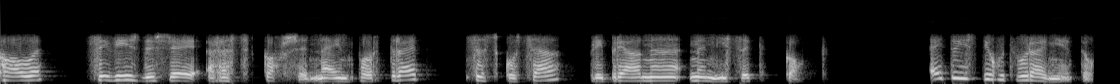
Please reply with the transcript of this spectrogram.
хола, се виждаше разкошен нейн портрет с коса, прибрана на нисък кок. Ето и стихотворението.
